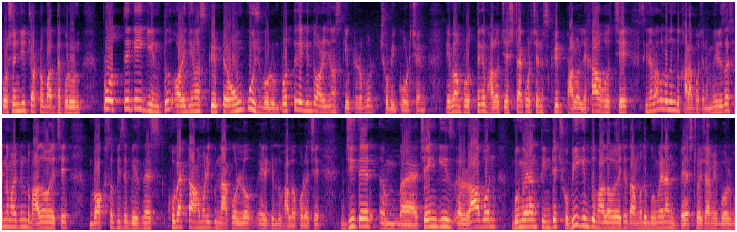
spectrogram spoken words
প্রসেনজিৎ চট্টোপাধ্যায় বলুন, প্রত্যেকেই কিন্তু অরিজিনাল স্ক্রিপ্টের অঙ্কুশ বলুন, প্রত্যেকে কিন্তু অরিজিনাল স্ক্রিপ্টের ওপর ছবি করছেন এবং প্রত্যেকে ভালো চেষ্টা করছেন স্ক্রিপ্ট ভালো লেখাও হচ্ছে। সিনেমাগুলো কিন্তু খারাপ হচ্ছে না। মির্জা সিনেমা কিন্তু ভালো হয়েছে। বক্স অফিসে বিজনেস খুব একটা আহামরি না করলেও এর কিন্তু ভালো করেছে। জিতের চেঙ্গিজ, রাবণ, বুমেরাং তিনটে ছবিই কিন্তু ভালো হয়েছে। তার মধ্যে বুমেরাং বেস্ট হয়েছে আমি বলব।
